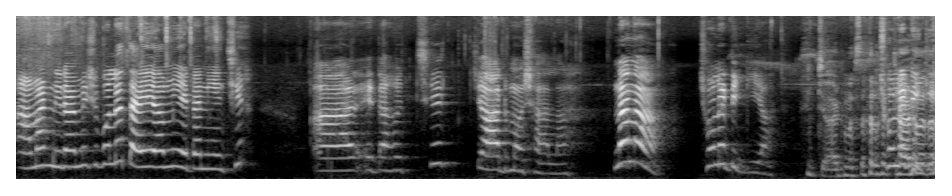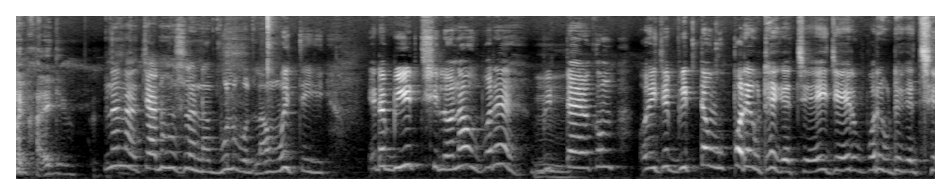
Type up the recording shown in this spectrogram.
আমার নিরামিষ বলে তাই আমি এটা নিয়েছি। আর এটা হচ্ছে চাট মশালা। না না ছোলে টিকিয়া। চাট মশলা ছোলে চাট টিকি। মশলা খায় কি না না চাট মশলা না ভুল বললাম ওইতেই এটা বিট ছিল না উপরে? বিটটা এরকম ওই যে বিটটা উপরে উঠে গেছে এই যে এর উপরে উঠে গেছে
